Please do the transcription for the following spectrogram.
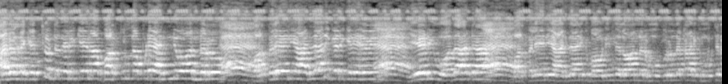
ఆడోళ్ళకి ఎట్లుంటది ఎరికేనా భర్త ఉన్నప్పుడే అన్ని అన్నారు. భర్త లేని ఆడిదానికి కరికలేవి ఏడి ఓదాట భర్త లేని ఆడిదానికి బౌనిందలో అన్నారు. ముగ్గురున్న కాడికి ముచ్చట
